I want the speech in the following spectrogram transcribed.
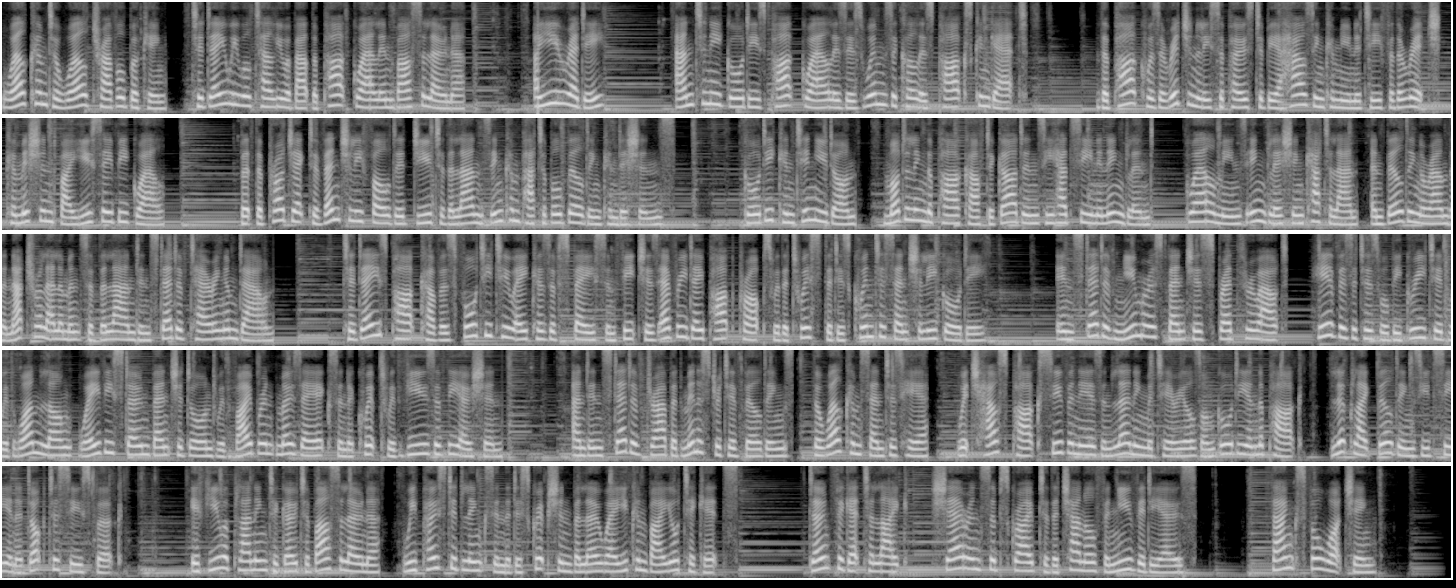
Welcome to World Travel Booking. Today we will tell you about the Parc Güell in Barcelona. Are you ready? Antoni Gaudi's Parc Güell is as whimsical as parks can get. The park was originally supposed to be a housing community for the rich, commissioned by Eusebi Güell. But the project eventually folded due to the land's incompatible building conditions. Gaudi continued on, modeling the park after gardens he had seen in England, Güell means English in Catalan, and building around the natural elements of the land instead of tearing them down. Today's park covers 42 acres of space and features everyday park props with a twist that is quintessentially Gaudi. Instead of numerous benches spread throughout, here visitors will be greeted with one long, wavy stone bench adorned with vibrant mosaics and equipped with views of the ocean. And instead of drab administrative buildings, the welcome centers here, which house parks souvenirs and learning materials on Gaudi and the park, look like buildings you'd see in a Dr. Seuss book. If you are planning to go to Barcelona, we posted links in the description below where you can buy your tickets. Don't forget to like, share and subscribe to the channel for new videos. Thanks for watching.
